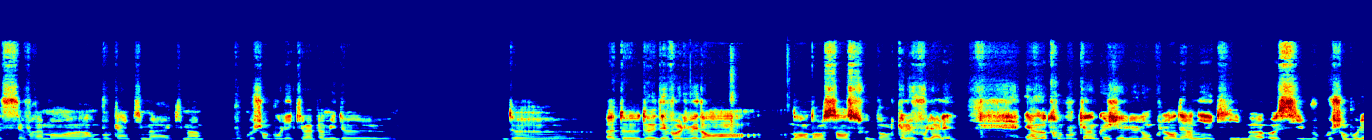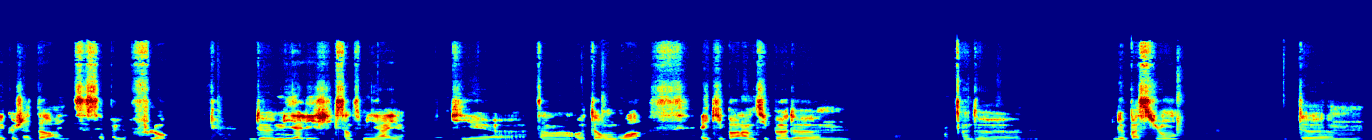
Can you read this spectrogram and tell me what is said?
c'est vraiment euh, un bouquin qui m'a qui m'a beaucoup chamboulé qui m'a permis de de bah de de- d'évoluer dans dans dans le sens où, dans lequel je voulais aller. Et un autre bouquin que j'ai lu donc l'an dernier qui m'a aussi beaucoup chamboulé que j'adore ça s'appelle Flow de Mihaly Csikszentmihalyi qui est euh, un auteur hongrois et qui parle un petit peu de de de passion de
